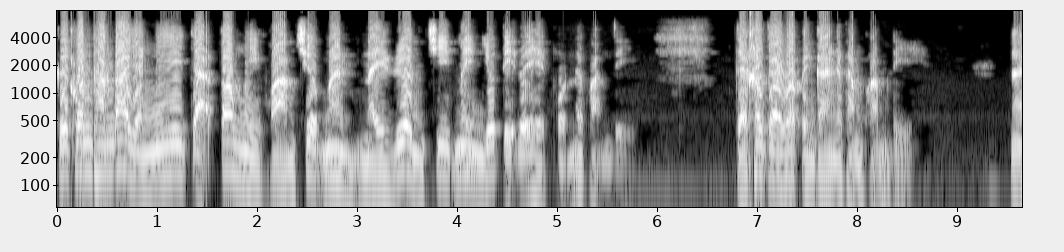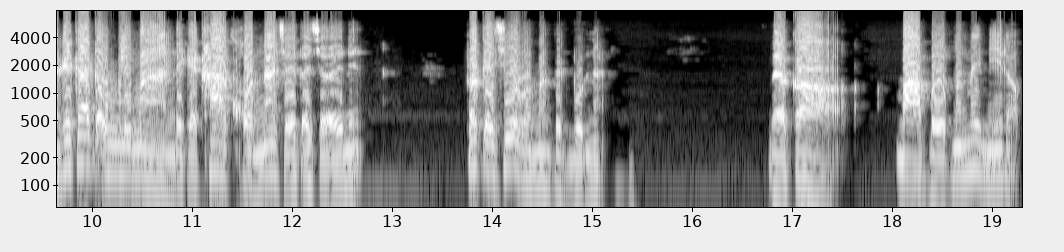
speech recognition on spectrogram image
คือคนทำได้อย่างนี้จะต้องมีความเชื่อมั่นในเรื่องที่ไม่ยุติด้วยเหตุผลและความดี แต่เข้าใจว่าเป็นการกระทำความดีนะคล้ายๆกับองค์ลิมานที่แกฆ่าคนหน้าเฉยแต่เฉยเนี่ยเพราะแกเชื่อว่ามันเป็นบุญนะแล้วก็บาปเบิดมันไม่มีหรอก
